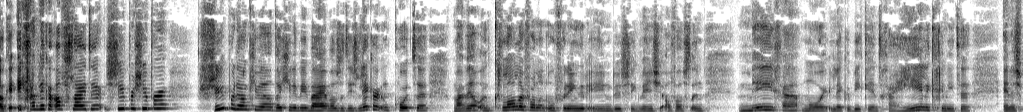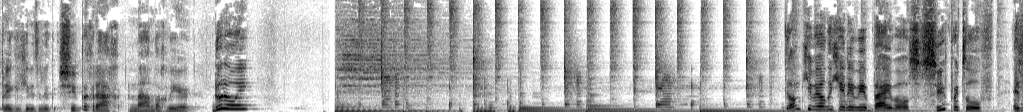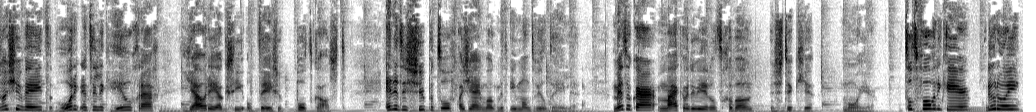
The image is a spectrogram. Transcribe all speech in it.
Oké, ik ga hem lekker afsluiten. Super, super, super dankjewel dat je er weer bij was. Het is lekker een korte, maar wel een knaller van een oefening erin. Dus ik wens je alvast een mega mooi, lekker weekend. Ga heerlijk genieten. En dan spreek ik je natuurlijk super graag maandag weer. Doei doei! Dankjewel dat je er weer bij was. Super tof. En zoals je weet hoor ik natuurlijk heel graag jouw reactie op deze podcast. En het is super tof als jij hem ook met iemand wilt delen. Met elkaar maken we de wereld gewoon een stukje mooier. Tot de volgende keer. Doei doei!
